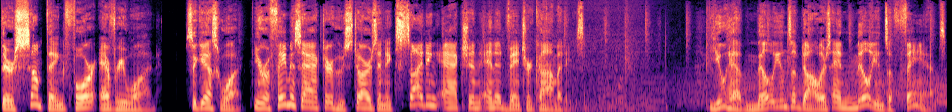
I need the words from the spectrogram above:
there's something for everyone. So, guess what? You're a famous actor who stars in exciting action and adventure comedies. You have millions of dollars and millions of fans.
